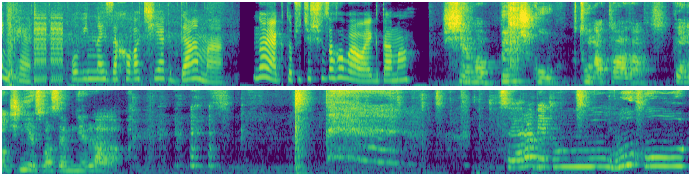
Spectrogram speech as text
rękę? Powinnaś zachować się jak dama. No jak, to przecież się zachowała jak dama. Siema byczku, tu Natala. Ponoć niezła ze mnie lala. Co ja robię tu? Uhu,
